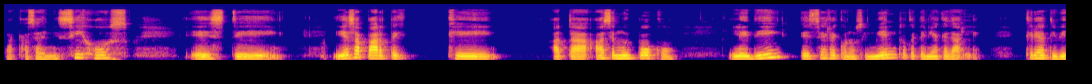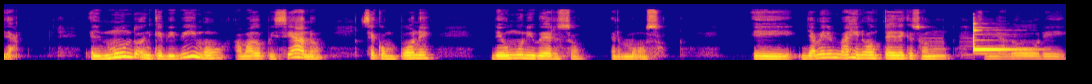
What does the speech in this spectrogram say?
la casa de mis hijos, este, y esa parte que hasta hace muy poco le di ese reconocimiento que tenía que darle, creatividad. El mundo en que vivimos, amado Pisciano, se compone de un universo hermoso. Eh, ya me imagino a ustedes que son soñadores,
